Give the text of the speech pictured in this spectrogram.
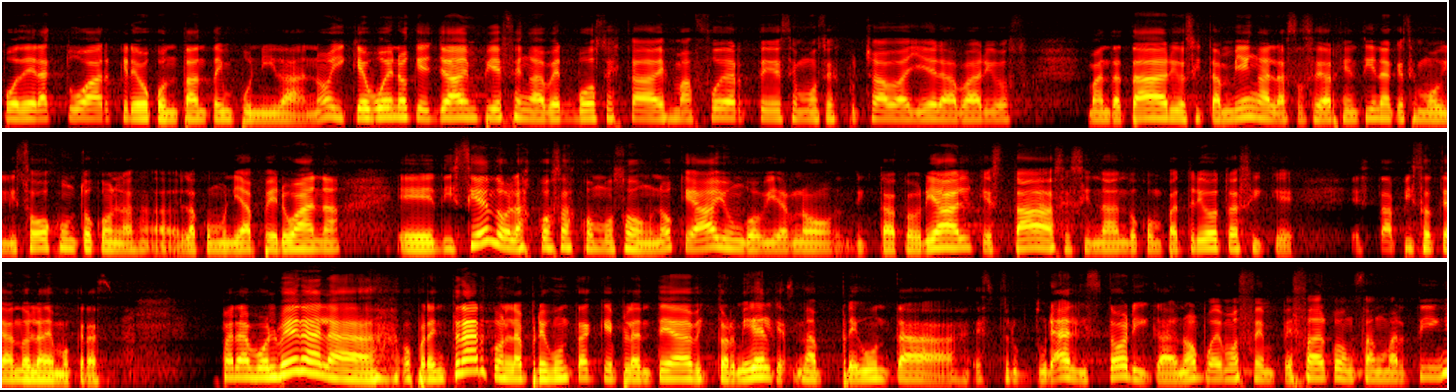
poder actuar, creo, con tanta impunidad. ¿no? Y qué bueno que ya empiecen a haber voces cada vez más fuertes. Hemos escuchado ayer a varios mandatarios y también a la sociedad argentina que se movilizó junto con la, comunidad peruana, eh, diciendo las cosas como son, ¿no? que hay un gobierno dictatorial que está asesinando compatriotas y que está pisoteando la democracia. Para volver a la, o para entrar con la pregunta que plantea Víctor Miguel, que es una pregunta estructural, histórica, ¿no? Podemos empezar con San Martín,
